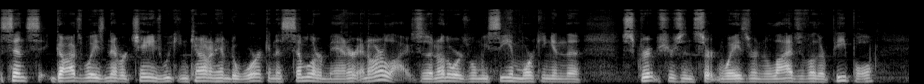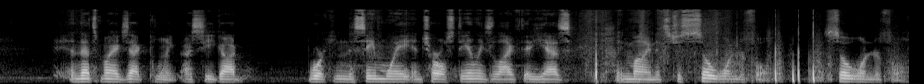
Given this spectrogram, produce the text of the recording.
since God's ways never change, we can count on Him to work in a similar manner in our lives. So in other words, when we see Him working in the Scriptures in certain ways or in the lives of other people, and that's my exact point. I see God working the same way in Charles Stanley's life that He has in mine. It's just so wonderful. So wonderful.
